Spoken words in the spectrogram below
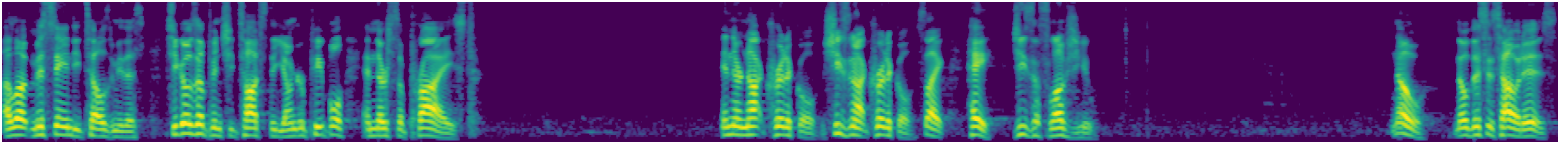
I love Miss Sandy tells me this. She goes up and she talks to younger people, and they're surprised. And they're not critical. She's not critical. It's like, hey, Jesus loves you. No, no, this is how it is.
